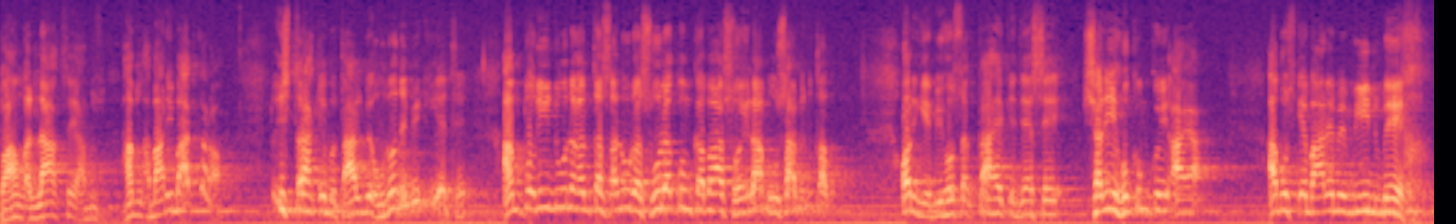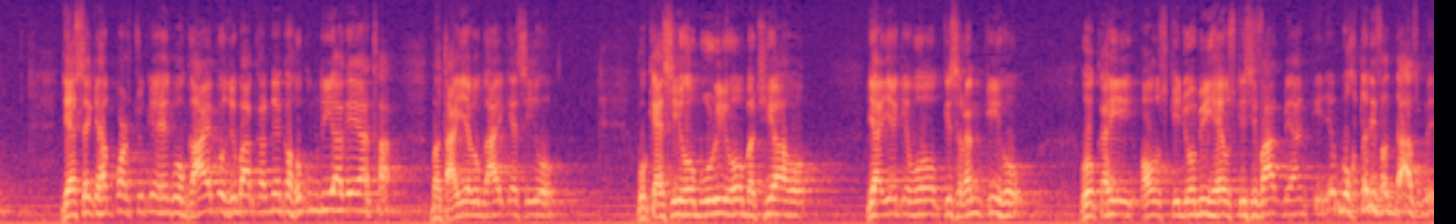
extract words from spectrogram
تو ہم اللہ سے ہم ہم ہماری بات کراؤ۔ تو اس طرح کے مطالبے انہوں نے بھی کیے تھے۔ ام تریدون ان تسلو رسولکم کما سوئلا موسیٰ من قبل۔ اور یہ بھی ہو سکتا ہے کہ جیسے شرع حکم کوئی آیا، اب اس کے بارے میں مین میخ۔ جیسے کہ ہم پڑھ چکے ہیں کہ وہ گائے کو ذبح کرنے کا حکم دیا گیا تھا۔ بتائیے وہ گائے کیسی ہو؟ وہ کیسی ہو؟ بوڑھی ہو؟ بچیا ہو؟ یا یہ کہ وہ کس رنگ کی ہو؟ وہ کہیں اور اس کی جو بھی ہے، اس کی صفات بیان کیجیے، مختلف انداز میں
